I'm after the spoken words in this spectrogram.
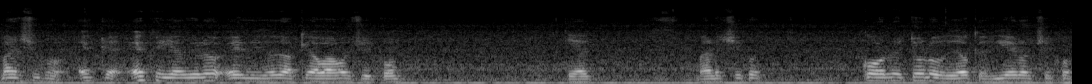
Vale chicos, es que es que ya vieron el video de aquí abajo chicos. Vale chicos, corre todos los videos que vieron chicos.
